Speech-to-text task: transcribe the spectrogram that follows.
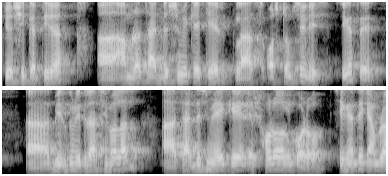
প্রিয় শিক্ষার্থীরা আমরা চার দশমিক একের ক্লাস অষ্টম শ্রেণির, ঠিক আছে? বীজগণিত রাশিমালার চার দশমিক একের সরল করো। সেখান থেকে আমরা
